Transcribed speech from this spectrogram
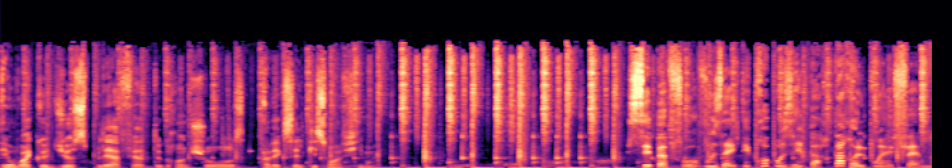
Et on voit que Dieu se plaît à faire de grandes choses avec celles qui sont infimes. C'est pas faux, vous a été proposé par Parole.fm.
